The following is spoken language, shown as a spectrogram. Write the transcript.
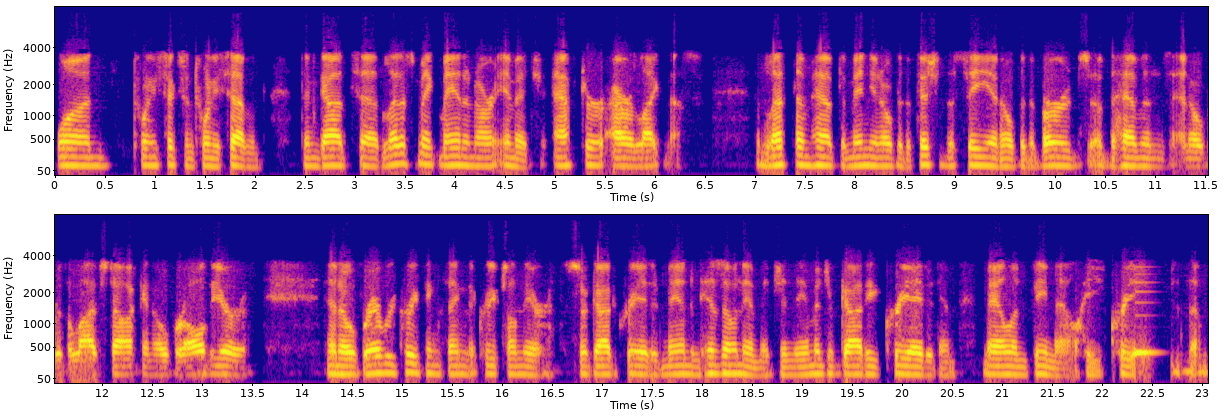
1 26 and 27. Then God said, Let us make man in our image, after our likeness, and let them have dominion over the fish of the sea, and over the birds of the heavens, and over the livestock, and over all the earth, and over every creeping thing that creeps on the earth. So God created man in his own image. In the image of God, he created him, male and female. He created them.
